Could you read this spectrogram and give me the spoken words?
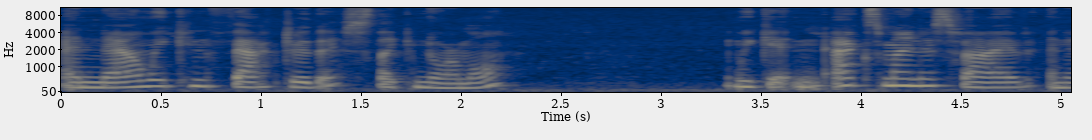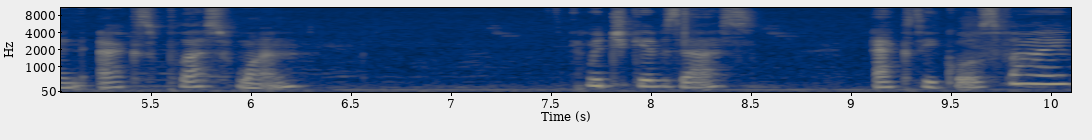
And now we can factor this like normal. We get an x minus 5 and an x plus 1, which gives us x equals 5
